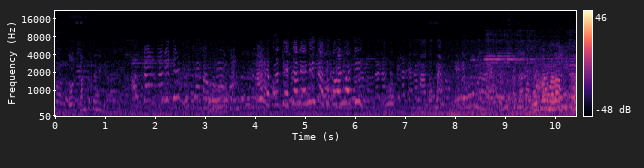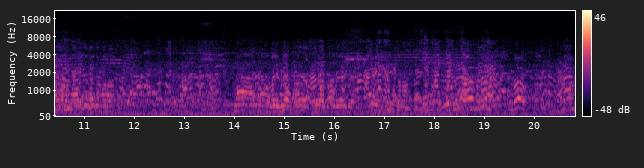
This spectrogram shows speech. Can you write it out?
शांततेने घ्या. आमच्या परत केस लावले नाही एक मिनिट मॅडम. एक मिनिट हो, मॅडम.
